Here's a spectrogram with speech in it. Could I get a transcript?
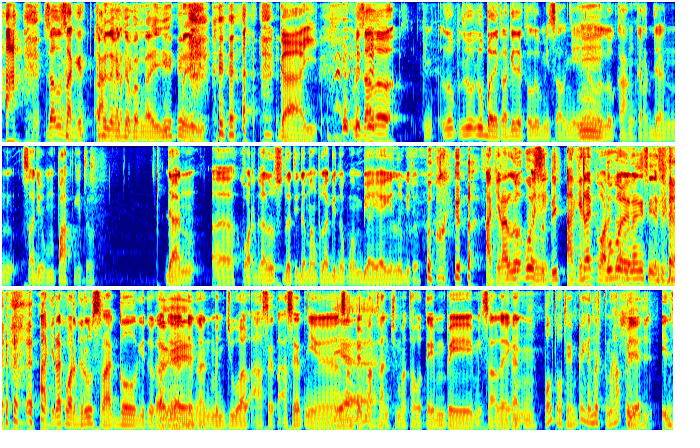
Misal lu sakit yang gitu. cabang bayi? Gai. Misal lu, lu lu lu balik lagi deh ke lu misalnya ya, Hmm. lu, lu kanker dan stadium 4 gitu. Dan eh, keluarga lu sudah tidak mampu lagi untuk membiayai lu gitu. Akhirnya lu gua eh, sedih? akhirnya keluarga Gua boleh lu nangis ini? akhirnya keluarga lu struggle gitu kan ya Oke. dengan menjual aset-asetnya Iya. sampai makan cuma tahu tempe misalnya kan. Paul tahu tempe enak kenapa ya? Ini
